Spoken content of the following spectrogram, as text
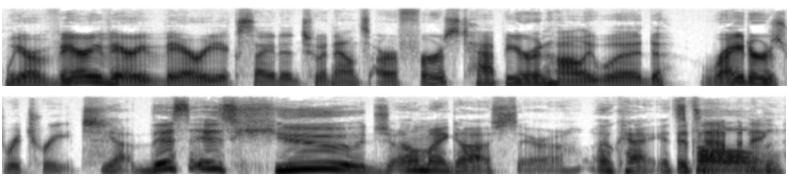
we are very, very, very excited to announce our first Happier in Hollywood Writers Retreat. Yeah, this is huge. Oh my gosh, Sarah. Okay, it's, it's called, happening.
